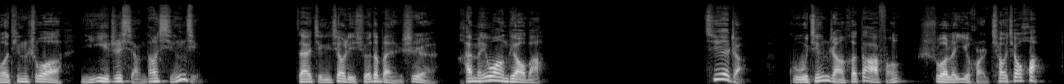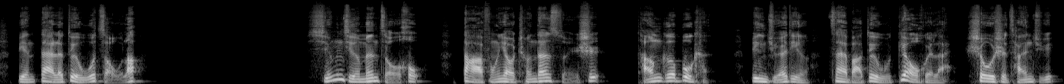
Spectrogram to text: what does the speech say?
我听说你一直想当刑警，在警校里学的本事还没忘掉吧？接着，古警长和大冯说了一会儿悄悄话，便带了队伍走了。刑警们走后，大冯要承担损失，堂哥不肯，并决定再把队伍调回来收拾残局。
